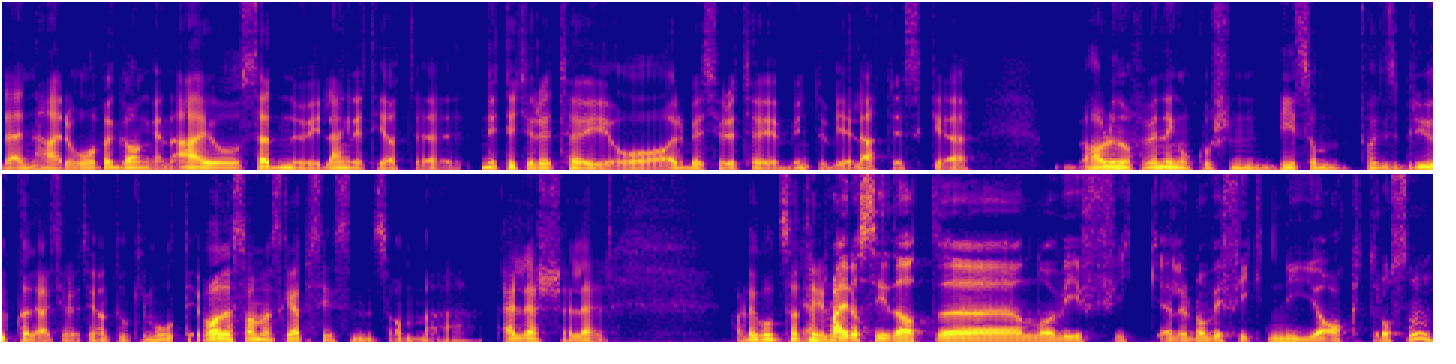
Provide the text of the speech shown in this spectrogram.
denne overgangen? Jeg har jo sett nå i lengre tid at eh, nyttekjøretøy og arbeidskjøretøy begynte å bli elektriske. Har du noen forventning om hvordan de som faktisk bruker de kjøretøyene, tok imot dem? Var det samme skepsisen som uh, ellers, eller har det gått seg til? Jeg pleier å si det at uh, når, vi fikk, eller når vi fikk nye Actrosen,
